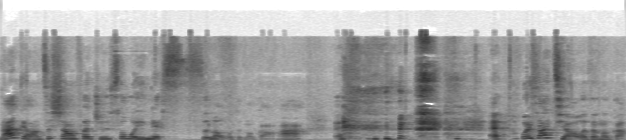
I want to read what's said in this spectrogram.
㑚搿样子想法就稍微有眼是了，我跟侬讲啊。哎，为啥体啊？我跟侬讲，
